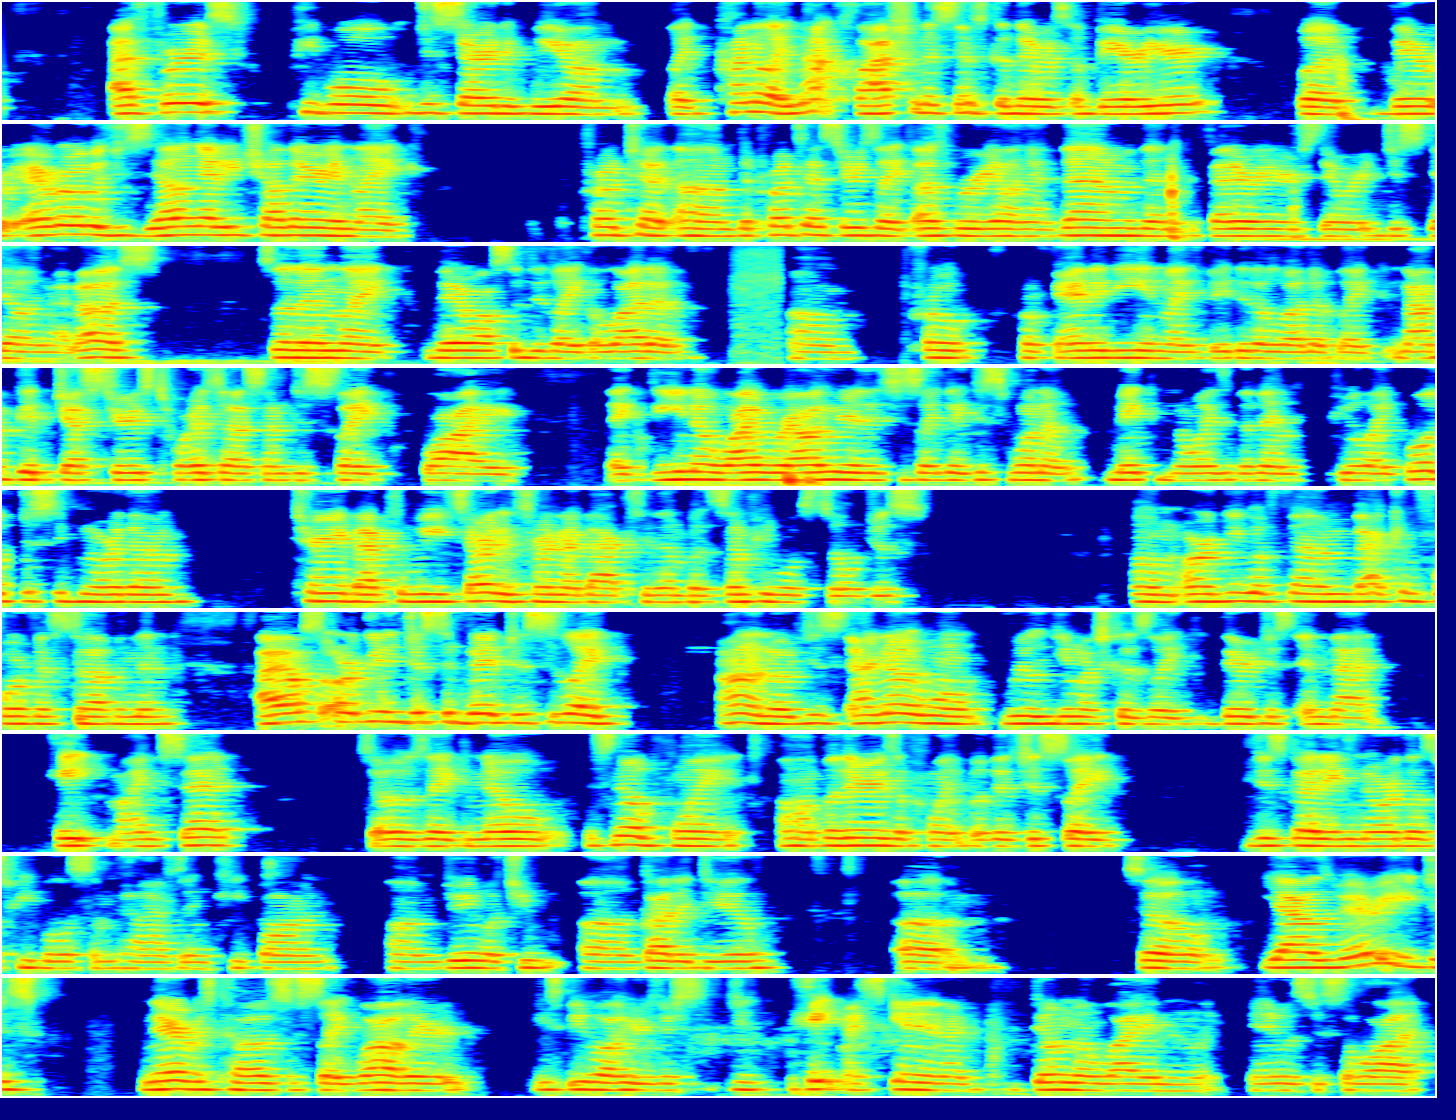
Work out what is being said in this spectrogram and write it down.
at first people just started we um like kind of like not clash in a sense because there was a barrier, but there everyone was just yelling at each other and like protest um the protesters like us were yelling at them, and then the Confederators they were just yelling at us. So then like they also did like a lot of um pro profanity and like they did a lot of like not good gestures towards us. I'm just like, why? Like, do you know why we're out here? It's just like they just want to make noise, but then feel like, well, just ignore them, turn it back to we started to turn our back to them, but some people still just um argue with them back and forth and stuff. And then I also argued just a bit, just to like, I don't know, just I know it won't really do much because like they're just in that hate mindset. So it was like no, it's no point. Um, but there is a point, but it's just like you just gotta ignore those people sometimes and keep on um, doing what you uh, gotta do. Um, so yeah, I was very just nervous because I was just like, wow, there these people out here just hate my skin and I don't know why, and, and it was just a lot.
